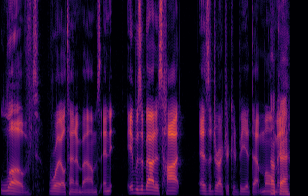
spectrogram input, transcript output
loved Royal Tenenbaums, and it, it was about as hot as a director could be at that moment. Okay.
